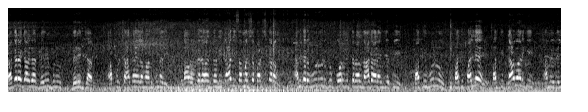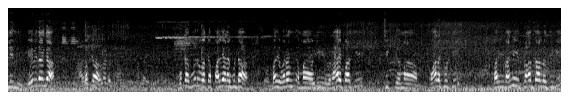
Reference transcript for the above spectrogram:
రకరకాలుగా బెదిరింపులు బెదిరించారు. అప్పుడు చాకరాయలం అనుకున్నది. నా ఒక్కదానితో కాదు సమస్య పరిష్కారం. అందరు పూర్వ విత్తనాలు నాటాలని చెప్పి ప్రతి ఊరు ప్రతి పల్లె ప్రతి గ్రామానికి ఆమె వెళ్ళింది. ఏ విధంగా? ఒక ఒక ఊరు ఒక పల్లె అనుకుంటా మరి వరంగ మా ఈ రాయపాటి చిక్ మా పాలకుర్తి మరి ఇవన్నీ ప్రాంతాల్లో దిగి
